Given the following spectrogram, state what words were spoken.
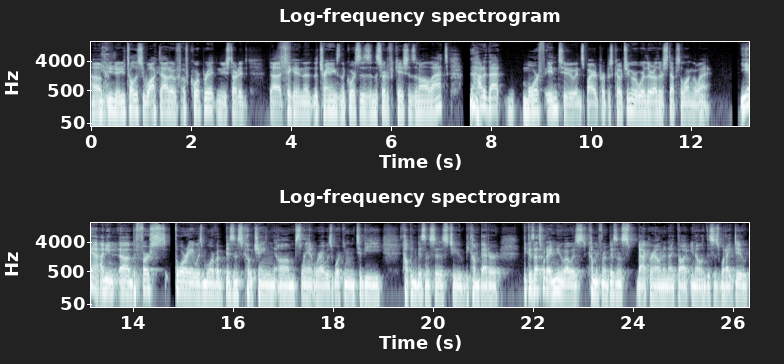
Um, yeah. You know, you told us you walked out of, of corporate and you started uh, taking the, the trainings and the courses and the certifications and all that. Mm. How did that morph into inspired purpose coaching, or were there other steps along the way? Yeah, I mean, um, the first foray was more of a business coaching um, slant where I was working to be helping businesses to become better because that's what I knew. I was coming from a business background and I thought, you know, this is what I do.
